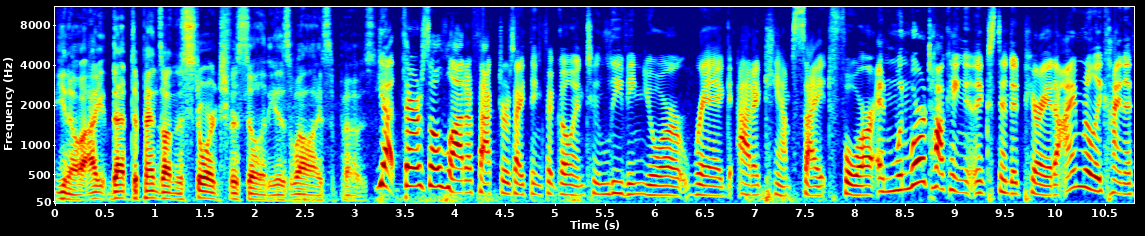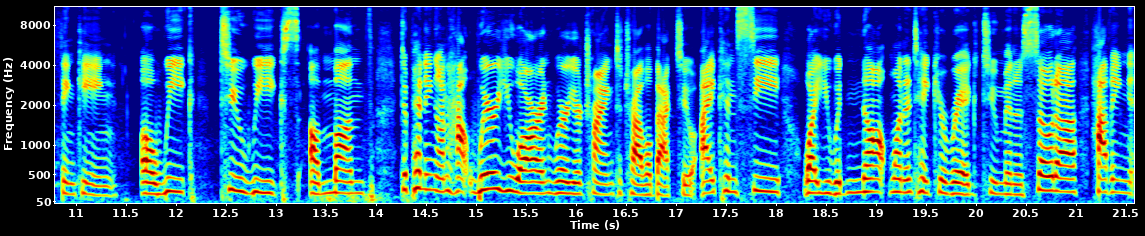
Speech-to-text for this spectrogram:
You know, I that depends on the storage facility as well, I suppose. Yeah, there's a lot of factors I think that go into leaving your rig at a campsite for. And when we're talking an extended period, I'm really kind of thinking a week, two weeks, a month, depending on how where you are and where you're trying to travel back to. I can see why you would not want to take your rig to Minnesota. Having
